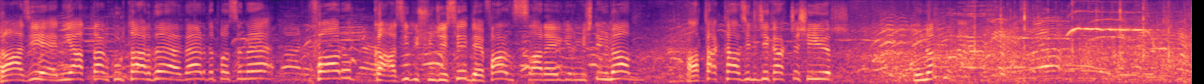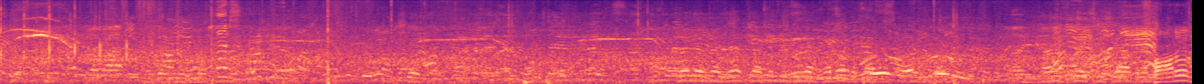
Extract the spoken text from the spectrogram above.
Gazi Nihat'tan kurtardı. Verdi pasını. Faruk Gazi düşüncesi defans araya girmişti. Ünal atak tazeleyecek Akçaşehir. Ünal Faruk.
